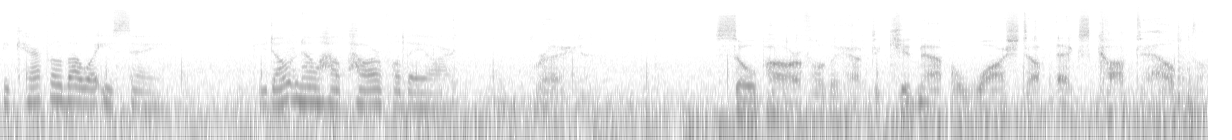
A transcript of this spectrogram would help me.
Be careful about what you say. You don't know how powerful they are. Right. So powerful they have to kidnap a washed-up ex-cop to help them.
